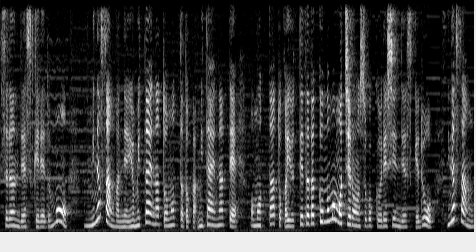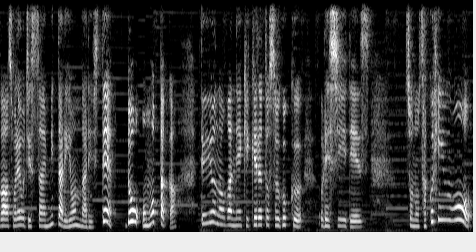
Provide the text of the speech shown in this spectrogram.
するんですけれども皆さんがね読みたいなと思ったとか見たいなって思ったとか言っていただくのももちろんすごく嬉しいんですけど皆さんがそれを実際見たり読んだりしてどう思ったかっていうのがね聞けるとすごく嬉しいです。その作品を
